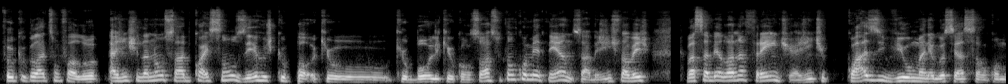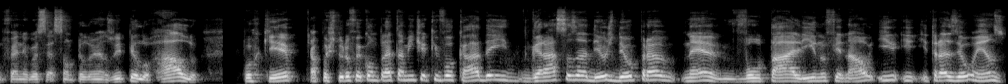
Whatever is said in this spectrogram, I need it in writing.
Foi o que o Gladson falou. A gente ainda não sabe quais são os erros que o, que o, que o Bowley e o consórcio estão cometendo, sabe? A gente talvez vá saber lá na frente. A gente quase viu uma negociação, como foi a negociação pelo Enzo e pelo Ralo, porque a postura foi completamente equivocada e graças a Deus deu para né, voltar ali no final e, e, e, trazer o Enzo.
